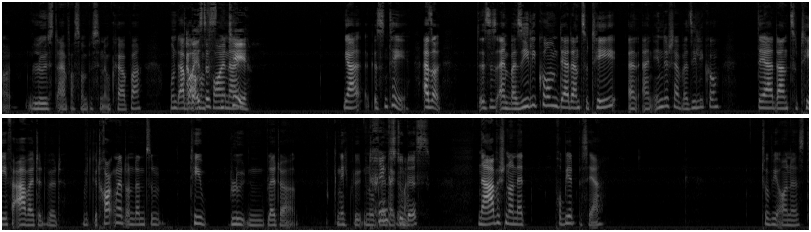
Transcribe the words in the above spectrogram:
äh, löst einfach so ein bisschen im Körper. Und aber, Aber auch ist im das ein. Tee? Ja, ist ein Tee. Also, es ist ein Basilikum, der dann zu Tee, ein, ein indischer Basilikum, der dann zu Tee verarbeitet wird. Wird getrocknet und dann zu Teeblütenblätter, nicht Blüten, nur Blätter Trinkst du gemacht. das? Na, habe ich noch nicht probiert bisher. To be honest.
